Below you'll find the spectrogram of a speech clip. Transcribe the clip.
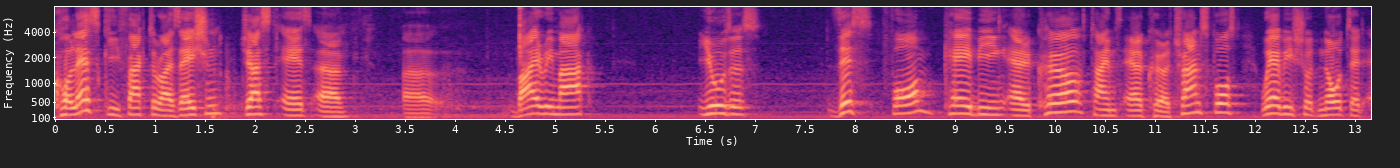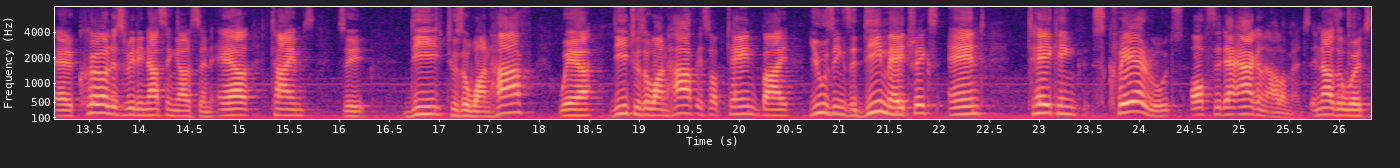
Cholesky factorization, just as a, a by remark, uses this form, k being L curl times L curl transposed, where we should note that L curl is really nothing else than L times the d to the 1 half, where d to the 1 half is obtained by using the D matrix and taking square roots of the diagonal elements. In other words,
